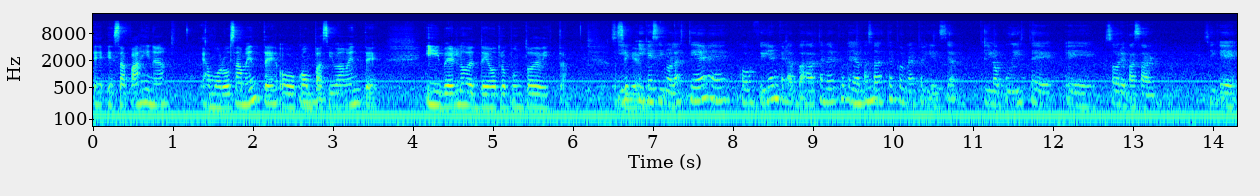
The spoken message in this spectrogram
eh, esa página amorosamente o compasivamente y verlo desde otro punto de vista. Sí, y que si no las tienes, confía en que las vas a tener porque ya pasaste por una experiencia y lo pudiste eh, sobrepasar. Así que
